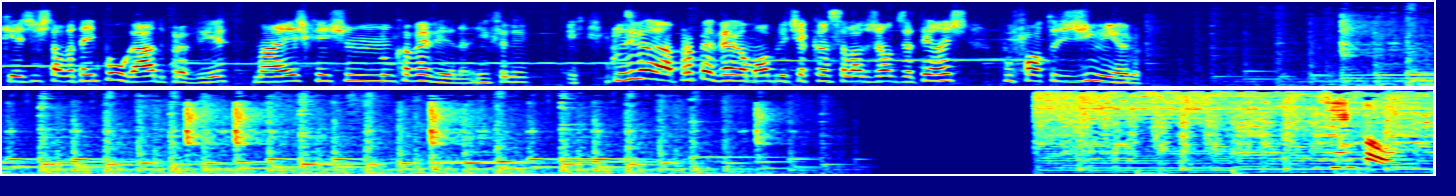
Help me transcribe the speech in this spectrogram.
que a gente tava até empolgado pra ver, mas que a gente nunca vai ver, né? Infelizmente. Inclusive a própria Vega Mobile tinha cancelado os jogos até antes por falta de dinheiro. Simple.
